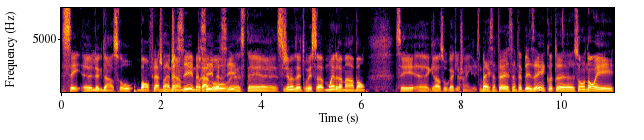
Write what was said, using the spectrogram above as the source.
c'est euh, Luc Dansereau. Bon flash, Ben, mon merci, chum. merci, Bravo. merci. Euh, c'était, si jamais vous avez trouvé ça moindrement bon, c'est euh, grâce au gars avec le chant gris. ben, ça, me fait, ça me fait plaisir. Écoute, euh, son nom est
